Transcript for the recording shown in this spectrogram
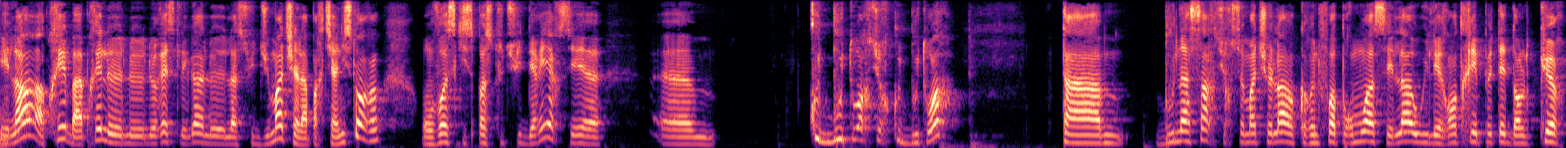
Et mm. là, après, bah après le, le, reste, les gars, la suite du match, elle appartient à l'histoire. Hein. On voit ce qui se passe tout de suite derrière. C'est euh, euh coup de boutoir sur coup de boutoir. T'as Bounassar sur ce match-là, encore une fois, pour moi, c'est là où il est rentré peut-être dans le cœur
